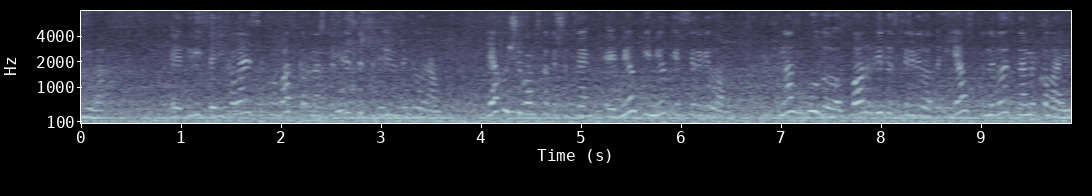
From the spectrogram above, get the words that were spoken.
біла. Е, Дивіться, Ніколаївська колбаска, вона 130 гривень за кілограм. Я хочу вам сказати, що це е, мілкий-мілкий сервілат. У нас було пару відео сервілата, і я встановилась на Миколаїві,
